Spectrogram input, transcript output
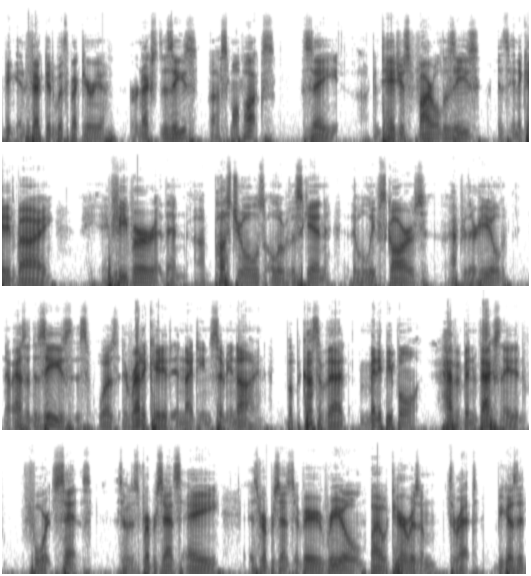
being infected with bacteria. Our next disease, uh, smallpox. This is a, contagious viral disease. It's indicated by a, fever and then uh, pustules all over the skin that will leave scars after they're healed. Now, as a disease, this was eradicated in 1979, but because of that, many people haven't been vaccinated for it since. So this represents a this represents a very real bioterrorism threat because it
